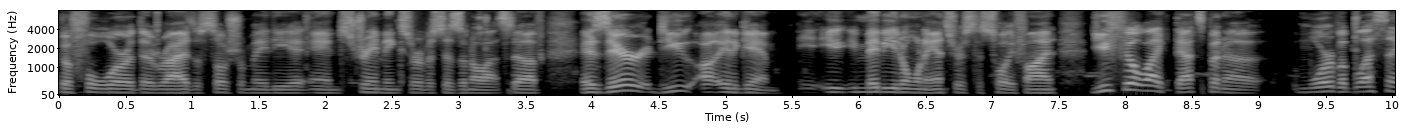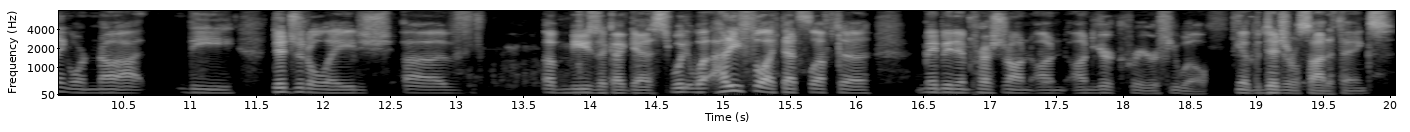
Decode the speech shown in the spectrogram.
before the rise of social media and streaming services and all that stuff. Is there, do you, uh, and again, you, maybe you don't want to answer this, that's totally fine. Do you feel like that's been a more of a blessing or not? the digital age of of music, I guess. What, what, how do you feel like that's left a maybe an impression on on on your career, if you will, you know, the digital side of things?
